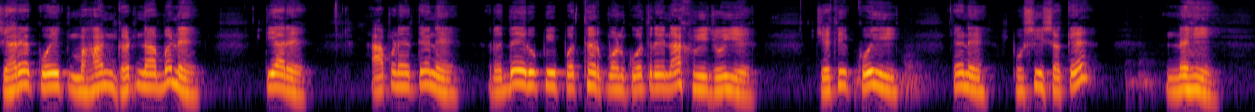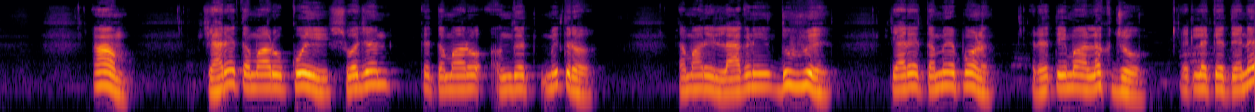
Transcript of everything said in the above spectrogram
જ્યારે કોઈક મહાન ઘટના બને, ત્યારે આપણે તેને હૃદયરૂપી પથ્થર પણ કોતરી નાખવી જોઈએ, જેથી કોઈ તેને ભૂસી શકે નહીં. આમ, જ્યારે તમારું કોઈ સ્વજન કે તમારો અંગત મિત્ર તમારી લાગણી દુવે ત્યારે તમે પણ રેતીમાં લખજો, એટલે કે તેને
